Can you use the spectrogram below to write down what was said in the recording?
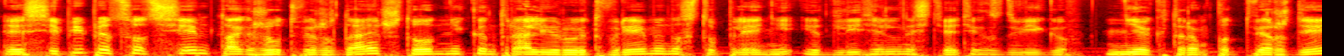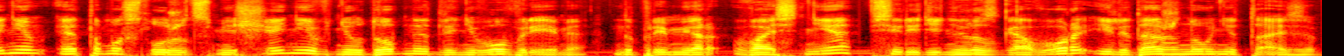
SCP-507 также утверждает, что он не контролирует время наступления и длительность этих сдвигов. Некоторым подтверждением этому служит смещение в неудобное для него время, например, во сне, в середине разговора или даже на унитазе.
